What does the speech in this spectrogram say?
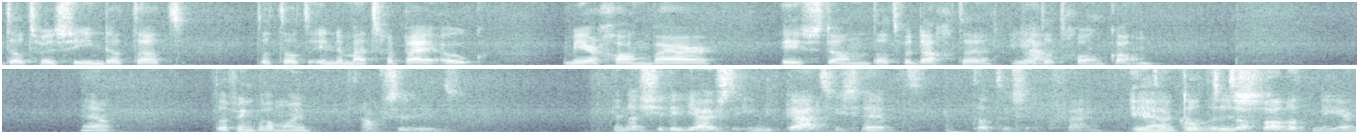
dat we zien dat dat, dat dat in de maatschappij ook meer gangbaar is dan dat we dachten. Ja. Dat het gewoon kan. Ja, dat vind ik wel mooi. Absoluut. En als je de juiste indicaties hebt, dat is ook fijn. Ja, Dan kan dat het is, toch wel wat meer.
